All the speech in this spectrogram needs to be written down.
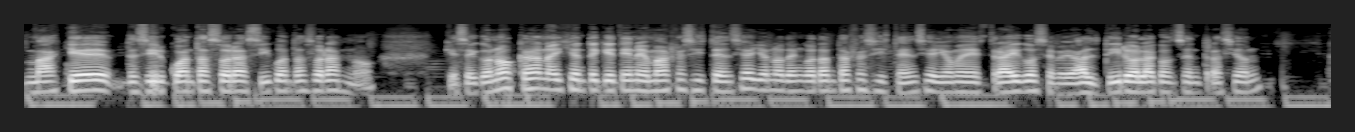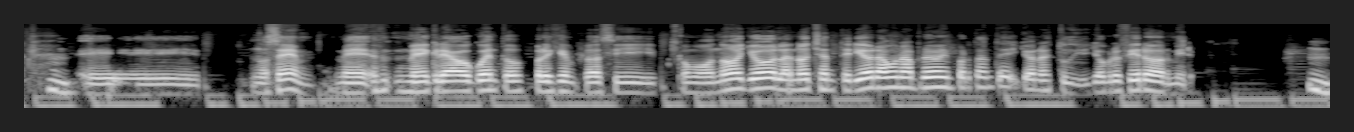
más que decir cuántas horas sí, cuántas horas no, que se conozcan. Hay gente que tiene más resistencia, yo no tengo tanta resistencia, yo me distraigo, se me va al tiro la concentración. Hmm. Eh, no sé, me, he creado cuentos, por ejemplo, así como no, yo la noche anterior a una prueba importante, yo no estudio, yo prefiero dormir. Hmm.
